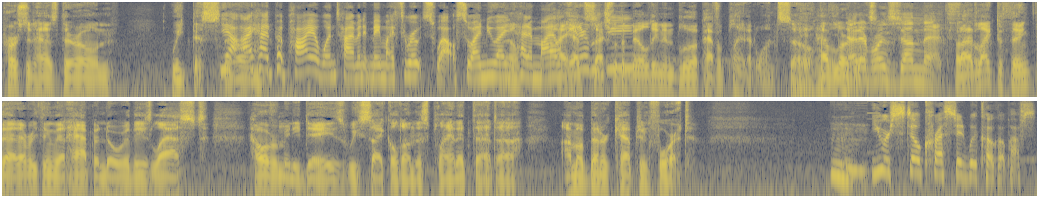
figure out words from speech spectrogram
person has their own weakness. yeah, their I had papaya one time and it made my throat swell, so I knew I had a mild I had sex with a building and blew up half a planet once, so I've learned Not lessons. everyone's done that. But I'd like to think that everything that happened over these last however many days we cycled on this planet, that uh, I'm a better captain for it. You are still crusted with Cocoa Puffs.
